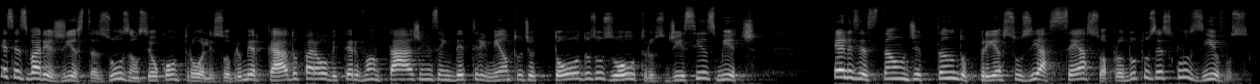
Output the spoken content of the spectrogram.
Esses varejistas usam seu controle sobre o mercado para obter vantagens em detrimento de todos os outros, disse Smith. Eles estão ditando preços e acesso a produtos exclusivos.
